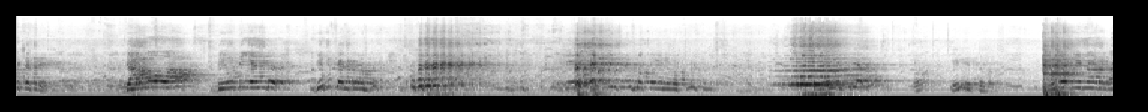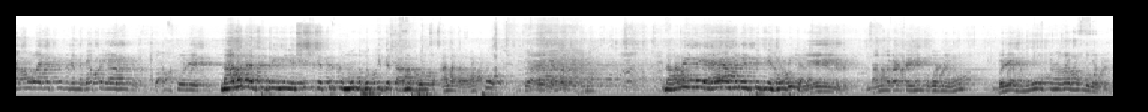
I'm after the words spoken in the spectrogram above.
ಸಿಕ್ಕತ್ರಿ ಬ್ಯೂಟಿ ಅಂಡ್ ಗಿಫ್ಟ್ ಸೆಂಟರ್ ಅಂತ. ಗೊತ್ತಿಲ್ಲ ನಾನು ಕಲ್ತಿದ್ರೆ ಇನ್ನು ಯಶಸ್ ಕ್ಷೇತ್ರಕ್ಕೆ ಮುಂದೆ ಹೋಗಿದ್ದೆ ತಾನು ಅಲ್ಲ, ಅಪ್ಪು ನಾನು ಇಲ್ಲ ಅಂಗಡಿ ಇರ್ತಿದ್ನಿ ಹೌದಿಲ್ಲ? ಏನಿಲ್ಲ ನನ್ನ ಟ್ರೈನಿಂಗ್ ತಗೋರಿ ನೀವು. ಬರೀ ಮೂರು ತಿಂಗಳದಾಗ ಮುಂದೆ ಬರ್ತೇನೆ!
